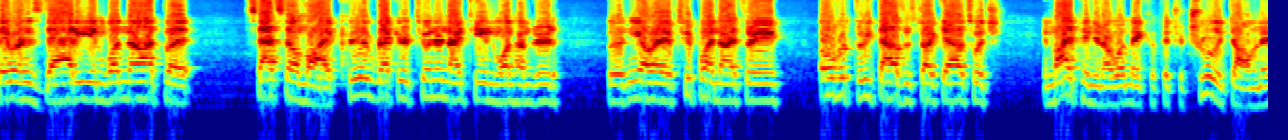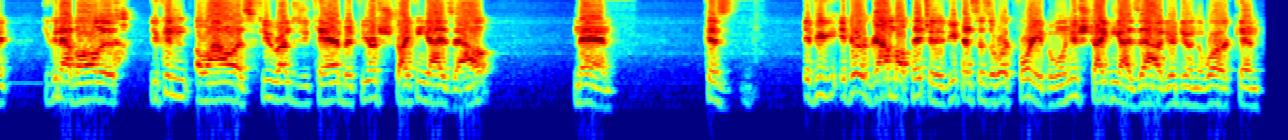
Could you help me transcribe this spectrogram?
they were his daddy and whatnot, but stats don't lie. Career record 219 100 with an ERA of 2.93, over 3,000 strikeouts, which, in my opinion, are what make a pitcher truly dominant. You can have all the, you can allow as few runs as you can, but if you're striking guys out, man, because if you if you're a ground ball pitcher, the defense does the work for you. But when you're striking guys out, you're doing the work. And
